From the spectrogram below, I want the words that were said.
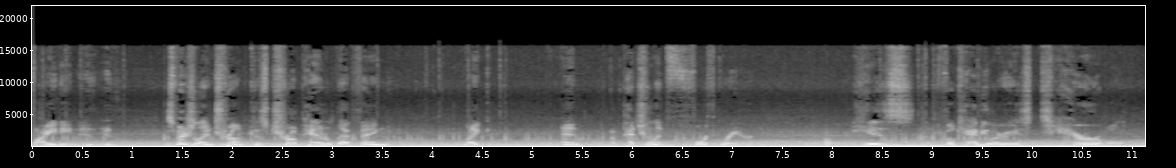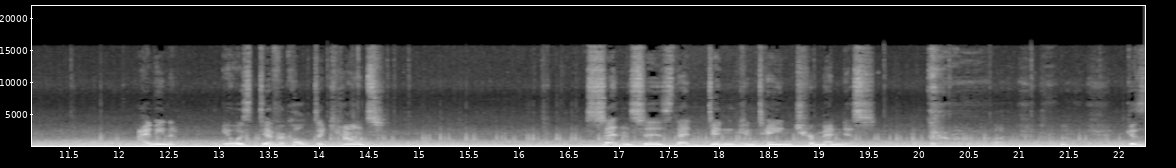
fighting, and, and especially in Trump, because Trump handled that thing like an a petulant fourth grader. His vocabulary is terrible. I mean, it was difficult to count sentences that didn't contain tremendous. Because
